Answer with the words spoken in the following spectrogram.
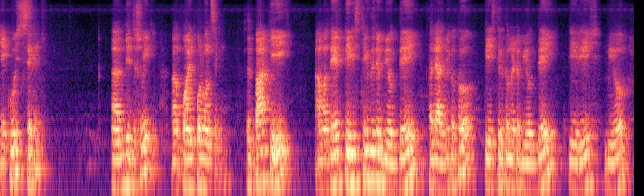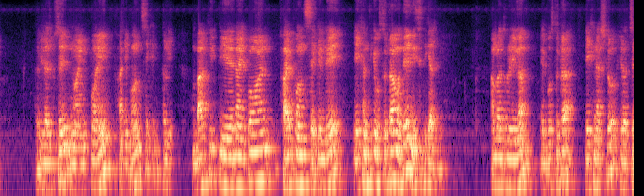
একুশ সেকেন্ড বিশ দশমিক পয়েন্ট ফোর ওয়ান সেকেন্ড বাকি আমাদের তিরিশ থেকে যদি বিয়োগ দেই, তাহলে আসবে কত? তিরিশ থেকে তোমরা এটা বিয়োগ দেই, তিরিশ বিয়োগ, তাহলে এটা হচ্ছে nine point five one second তাহলে বাকি নাইন পয়েন্ট ফাইভ ওয়ান সেকেন্ডে এখান থেকে বস্তুটা আমাদের নিচে দিকে আসবে। আমরা ধরে নিলাম, এই বস্তুটা এখানে আসলো, এটা হচ্ছে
